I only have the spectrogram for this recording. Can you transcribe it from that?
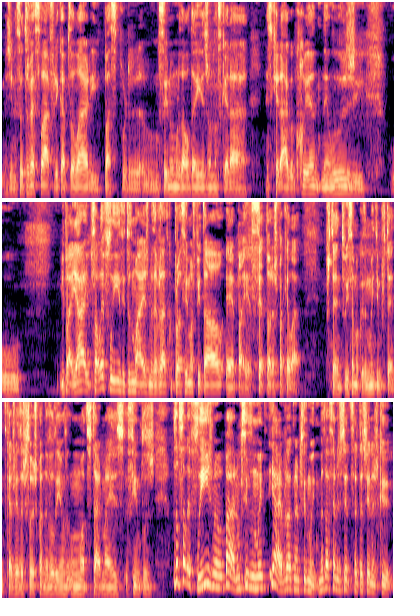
imagina, se eu atravesso a África a pedalar e passo por não sei o número de aldeias onde não sequer há nem sequer há água corrente, nem luz e o, e pá, e, ah, e o pessoal é feliz e tudo mais, mas é verdade que o próximo hospital é, pá, é 7 horas para aquele lado. Portanto, isso é uma coisa muito importante, que às vezes as pessoas quando avaliam um modo de estar mais simples, mas o pessoal é feliz, meu, pá, não preciso de muito. Yeah, é verdade que não é preciso muito, mas há cenas, certas cenas que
